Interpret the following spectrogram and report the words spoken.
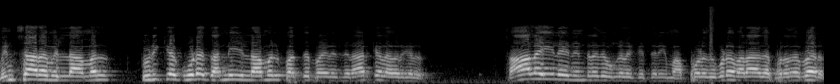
மின்சாரம் இல்லாமல் துடிக்கக்கூட தண்ணி இல்லாமல் பத்து பதினைந்து நாட்கள் அவர்கள் சாலையிலே நின்றது உங்களுக்கு தெரியும். அப்பொழுது கூட வராத பிரதமர்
